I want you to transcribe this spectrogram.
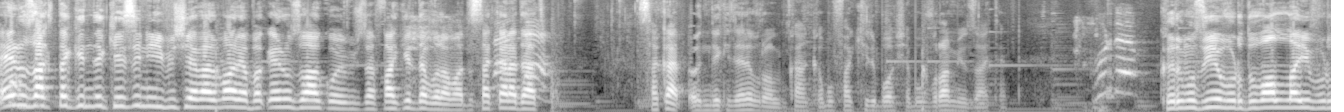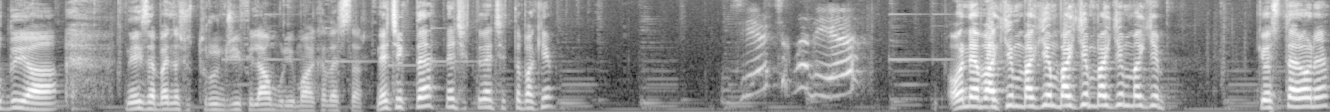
En uzaktakinde kesin iyi bir şey var. Var ya bak en uzağa koymuşlar. Fakir de vuramadı. Sakar hadi at. Sakar öndekilere vuralım kanka. Bu fakiri boş ya. Bu vuramıyor zaten. Kırmızıyı vurdu. Vallahi vurdu ya. Neyse ben de şu turuncuyu falan vurayım arkadaşlar. Ne çıktı? Ne çıktı? Ne çıktı bakayım? O ne bakayım bakayım bakayım bakayım bakayım. Göster o ne?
